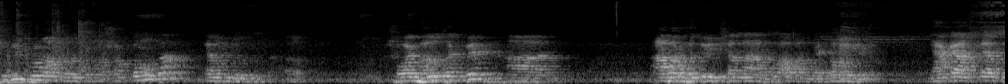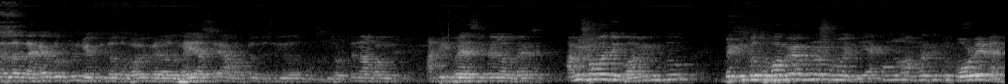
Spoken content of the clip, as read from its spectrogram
তুমি প্রমাণ তোমার সক্ষমতা এবং যোগ্যতা। সবাই ভালো থাকবেন, আর আবার হয়তো ইনশাল্লাহ আসব, আবার দেখা হবে। ঢাকা আসলে আপনারা দেখা করবেন, ব্যক্তিগতভাবে বেলাল ভাই আছে আমাকে যদি ধরতে না পারলে আতিক ভাই আছে বেলাল ভাই আছে। আমি সময় দিব, আমি কিন্তু ব্যক্তিগতভাবে আমরা সময় দিই, এখনও আমরা কিন্তু বোর্ডে নাই।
